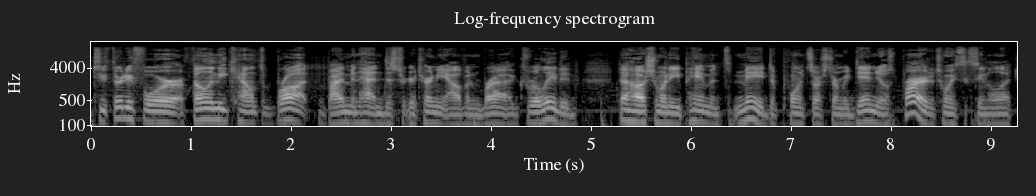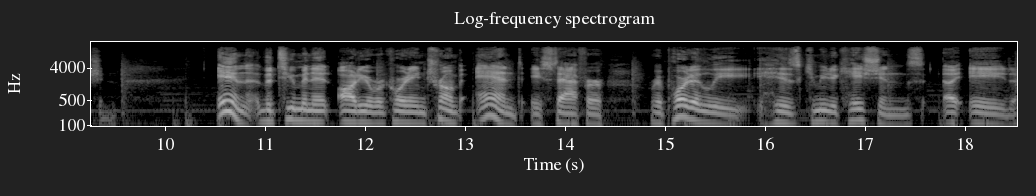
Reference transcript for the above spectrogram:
to 34 felony counts brought by Manhattan District Attorney Alvin Bragg related to hush money payments made to porn star Stormy Daniels prior to 2016 election. In the two minute audio recording, Trump and a staffer reportedly his communications uh, aide,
